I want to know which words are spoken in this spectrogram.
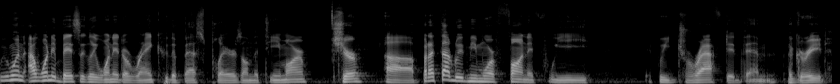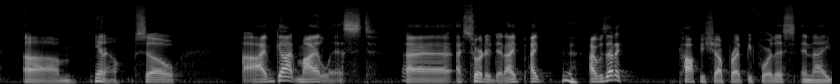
we went. I wanted basically wanted to rank who the best players on the team are. Sure. Uh, but I thought it would be more fun if we if we drafted them. Agreed. Um, you know, so I've got my list. Uh, I sort of did. I, I I was at a coffee shop right before this, and I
